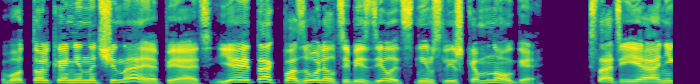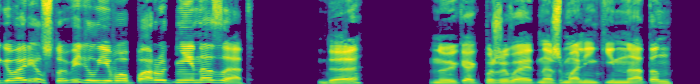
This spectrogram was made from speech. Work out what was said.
«Вот только не начинай опять. Я и так позволил тебе сделать с ним слишком многое. Кстати, я не говорил, что видел его пару дней назад». «Да? Ну и как поживает наш маленький Натан?»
